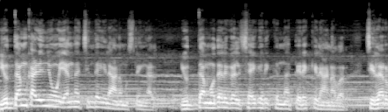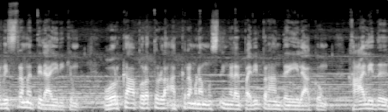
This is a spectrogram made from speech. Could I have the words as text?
യുദ്ധം കഴിഞ്ഞു എന്ന ചിന്തയിലാണ് മുസ്ലിങ്ങൾ. യുദ്ധ മുതലുകൾ ശേഖരിക്കുന്ന തിരക്കിലാണവർ. ചിലർ വിശ്രമത്തിലായിരിക്കും. ഓർക്കാപ്പുറത്തുള്ള ആക്രമണം മുസ്ലിങ്ങളെ പരിഭ്രാന്തയിലാക്കും. ഖാലിദ്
